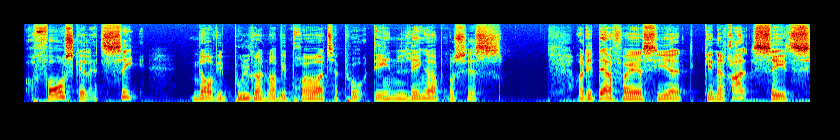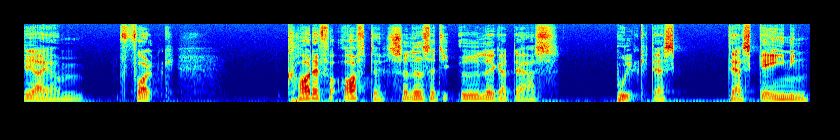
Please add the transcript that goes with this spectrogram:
og forskel at se, når vi bulker, når vi prøver at tage på. Det er en længere proces. Og det er derfor, jeg siger, at generelt set ser jeg mm, folk kotte for ofte, således at de ødelægger deres bulk, deres, deres gaining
